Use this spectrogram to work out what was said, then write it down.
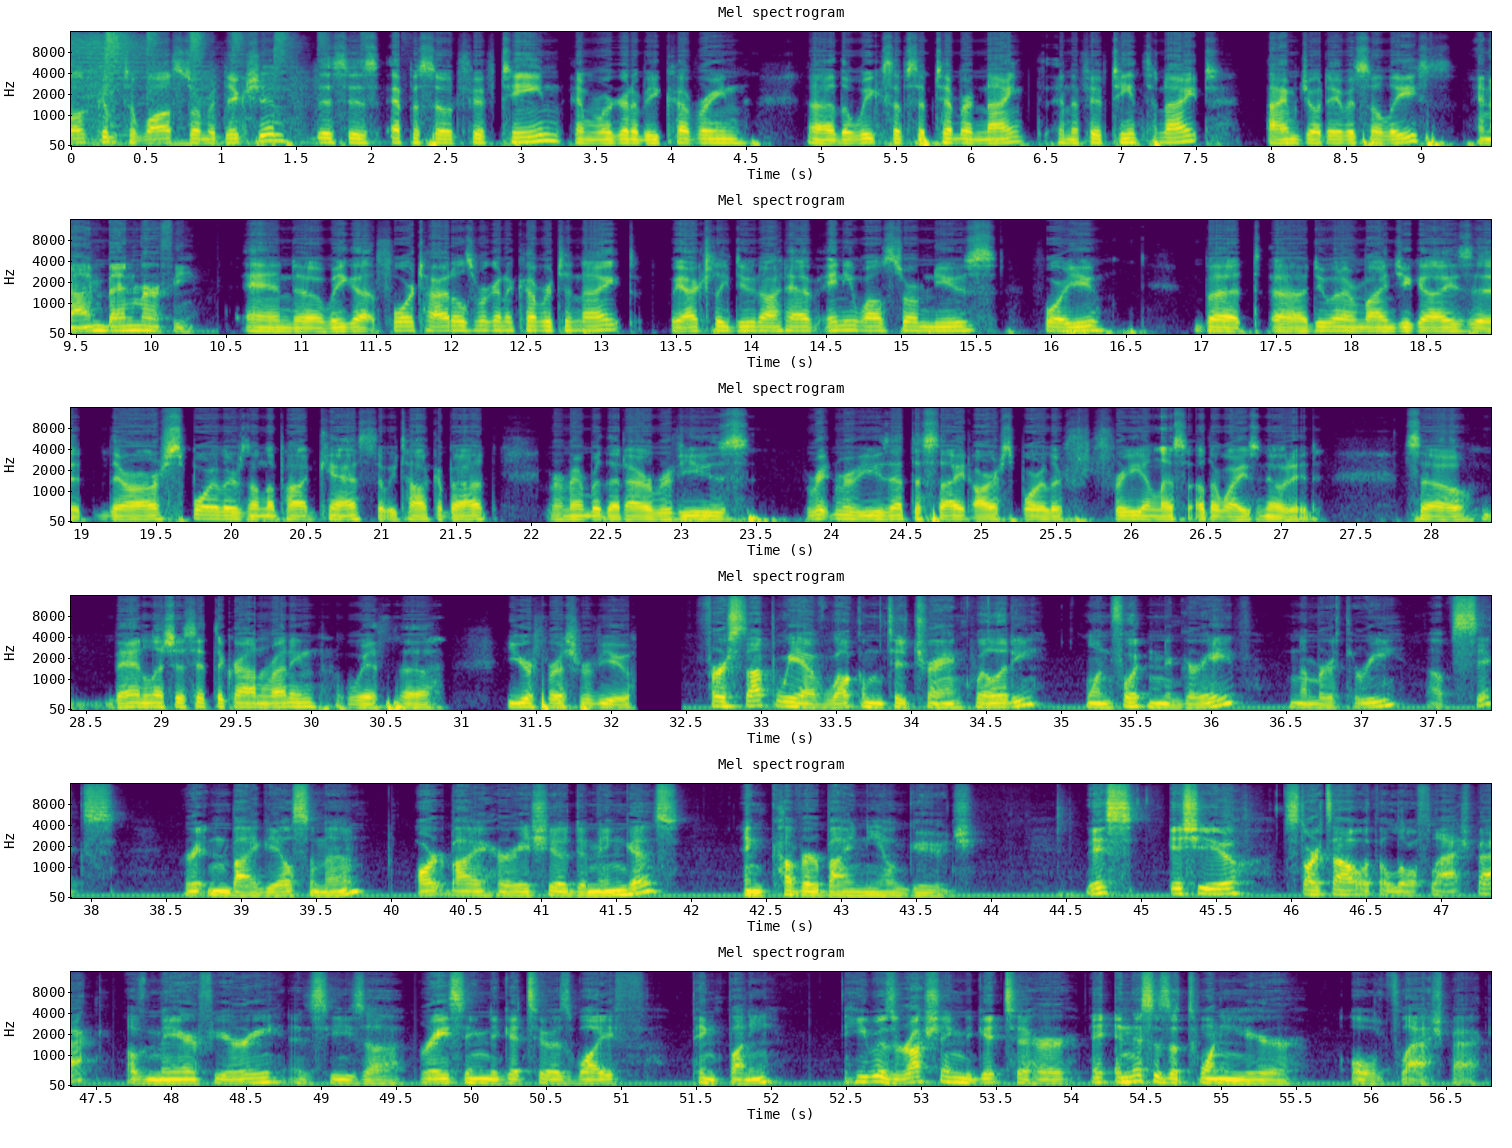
Hello, everyone, and welcome to Wildstorm Addiction. This is episode 15, and we're going to be covering uh, the weeks of September 9th and the 15th tonight. I'm Joe David Soliz, And I'm Ben Murphy. and uh, we got four titles we're going to cover tonight. We actually do not have any Wildstorm news for you, but uh, I do want to remind you guys that there are spoilers on the podcast that we talk about. Remember that our reviews, written reviews at the site, are spoiler-free unless otherwise noted. So, Ben, let's just hit the ground running with uh, your first review. First up, we have Welcome to Tranquility, One Foot in the Grave, number three of six, written by Gail Simone, art by Horatio Domingues, and cover by Neil Googe. This issue starts out with a little flashback of Mayor Fury as he's uh, racing to get to his wife, Pink Bunny. He was rushing to get to her, and this is a 20-year-old flashback.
